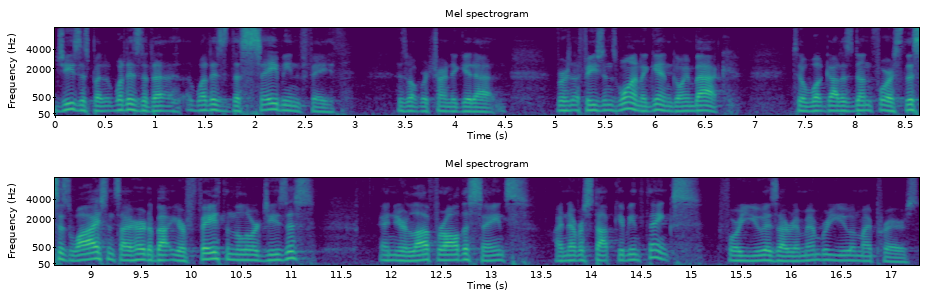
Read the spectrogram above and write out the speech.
Jesus, but what is, it, That, what is the saving faith is what we're trying to get at. Verse Ephesians 1, again, going back to what God has done for us. This is why, since I heard about your faith in the Lord Jesus and your love for all the saints, I never stop giving thanks for you as I remember you in my prayers.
